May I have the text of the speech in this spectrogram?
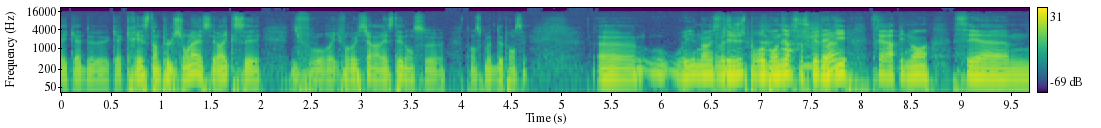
et qui a, de, qui a créé cette impulsion-là. Et c'est vrai que c'est, il faut, il faut réussir à rester dans ce, dans ce mode de pensée. Euh, Oui, non, mais c'était juste pour rebondir sur ce que tu as Ouais. dit très rapidement. C'est. euh,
